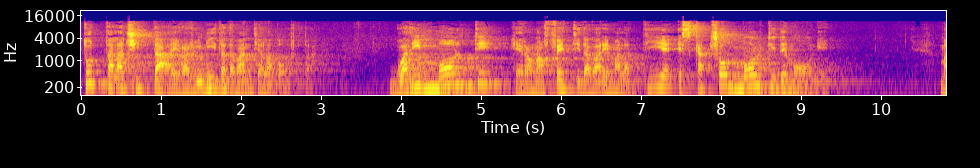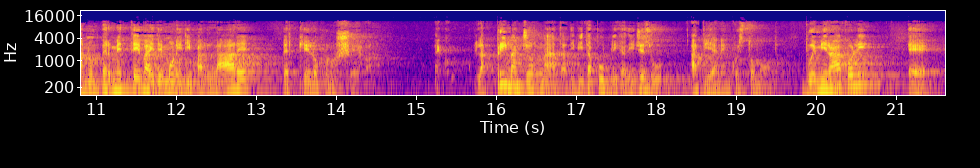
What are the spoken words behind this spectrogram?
Tutta la città era riunita davanti alla porta. Guarì molti che erano affetti da varie malattie e scacciò molti demoni, ma non permetteva ai demoni di parlare perché lo conosceva la prima giornata di vita pubblica di Gesù avviene in questo modo. Due miracoli e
